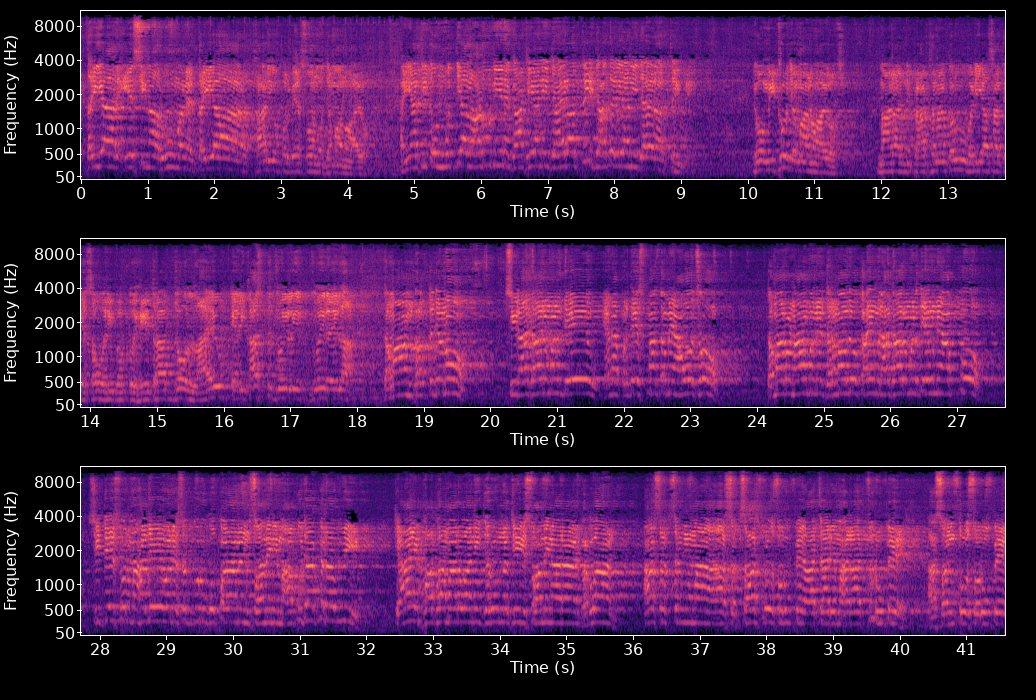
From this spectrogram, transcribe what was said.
તૈયાર એસી ના રૂમ અને તૈયાર થાળી ઉપર બેસવાનો જમાનો આવ્યો. અહીંયાથી તો મોતિયા લાડુની અને ગાંઠિયાની જાહેરાત થઈ, જાદરિયાની જાહેરાત થઈ ગઈ. એવો મીઠો જમાનો આવ્યો છે. મહારાજને પ્રાર્થના કરું, વડિયા સાથે સૌ હરિભક્તો હેત રાખજો. લાઈવ ટેલિકાસ્ટ જોઈ રહેલા તમામ ભક્તજનો, શ્રી રાધારમણ દેવ, એના પ્રદેશમાં તમે આવો છો. તમારો નામ અને ધર્માદો કાયમ રાધારમણ દેવને આપવો સિદ્ધેશ્વર મહાદેવ અને સદગુરુ ગોપાળાનંદ સ્વામીની મહાપૂજા કરાવવી. ક્યાંય ફાફા મારવાની જરૂર નથી, સ્વામિનારાયણ ભગવાન. આ સત્સંગમાં, આ સત્શાસ્ત્રો સ્વરૂપે, આચાર્ય મહારાજ સ્વરૂપે, આ સંતો સ્વરૂપે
